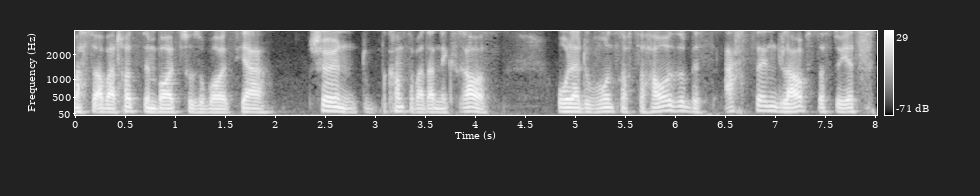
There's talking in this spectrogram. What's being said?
machst du aber trotzdem Balls to the Balls. Ja, schön, du bekommst aber dann nichts raus. Oder du wohnst noch zu Hause bis 18, glaubst, dass du jetzt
